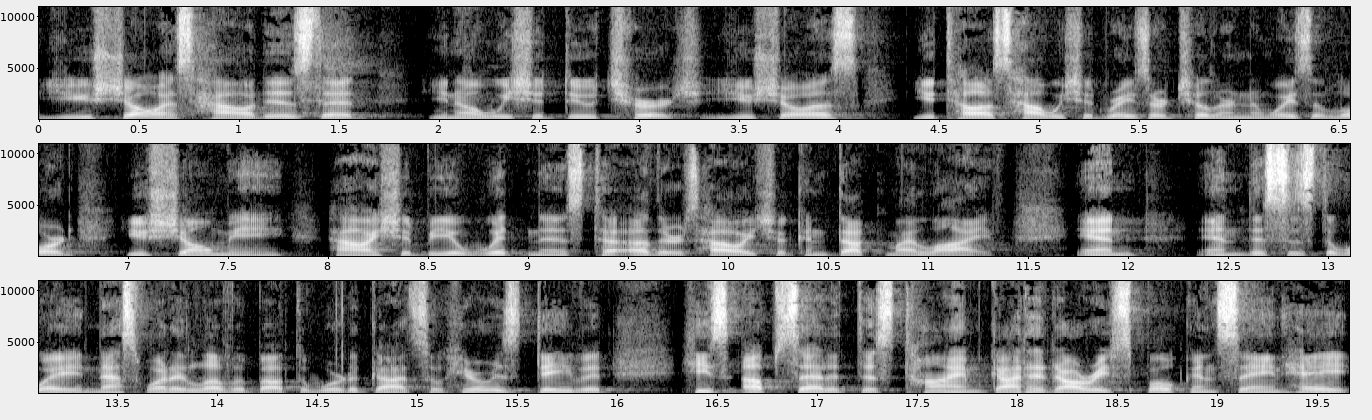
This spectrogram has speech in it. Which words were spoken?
you show us how it is that you know we should do church. You show us you tell us how we should raise our children in the ways of the lord. You show me how i should be a witness to others how i should conduct my life. And and this is the way. And that's what I love about the Word of God. So here is David. He's upset at this time. God had already spoken, saying, Hey,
